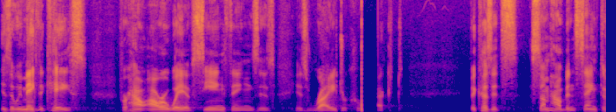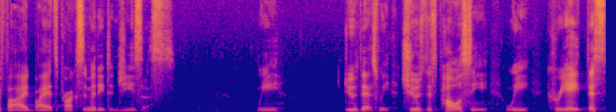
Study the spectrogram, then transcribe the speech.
is that we make the case for how our way of seeing things is, is right or correct because it's somehow been sanctified by its proximity to Jesus. We do this, we choose this policy, we create this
